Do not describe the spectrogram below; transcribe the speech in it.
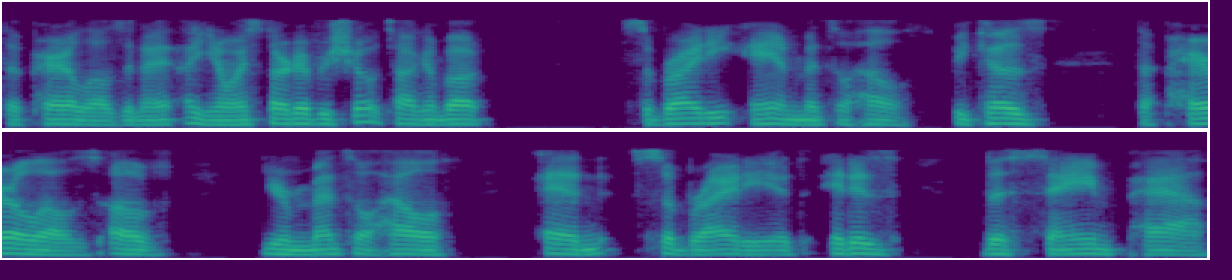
the parallels. And I, you know, I start every show talking about sobriety and mental health because the parallels of your mental health and sobriety, it, it is the same path,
